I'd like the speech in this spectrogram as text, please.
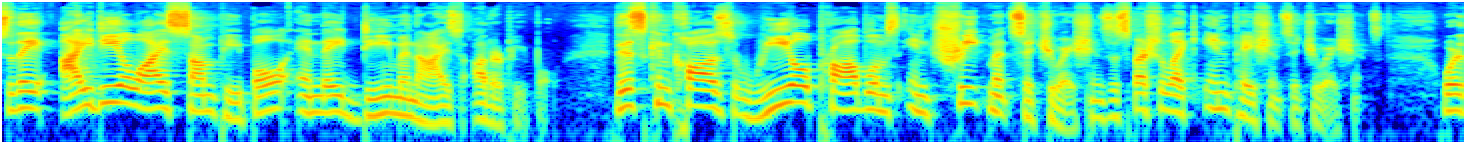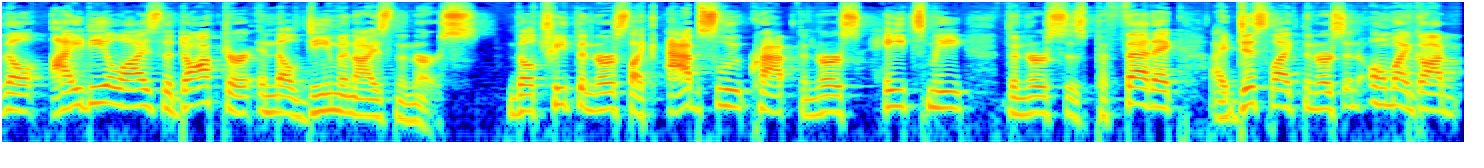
So they idealize some people and they demonize other people. This can cause real problems in treatment situations, especially like inpatient situations, where they'll idealize the doctor and they'll demonize the nurse. They'll treat the nurse like absolute crap. The nurse hates me. The nurse is pathetic. I dislike the nurse. And oh my God,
